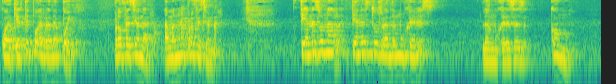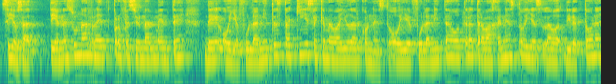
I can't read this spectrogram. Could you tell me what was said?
cualquier tipo de red de apoyo, profesional, a manera profesional. ¿Tienes, una, ¿Tienes tu red de mujeres? Las mujeres es, ¿cómo? Sí, o sea, tienes una red profesionalmente de, oye, fulanita está aquí, sé que me va a ayudar con esto. Oye, fulanita otra trabaja en esto, ella es la directora,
